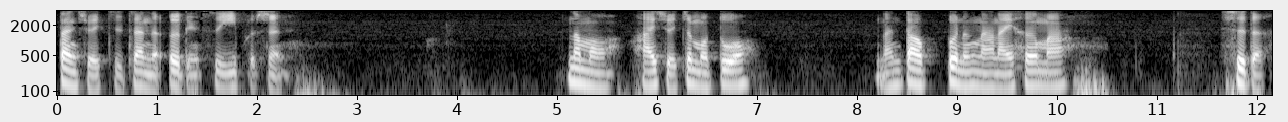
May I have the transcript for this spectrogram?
淡水只占了二点四一 percent。那么海水这么多，难道不能拿来喝吗？是的。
